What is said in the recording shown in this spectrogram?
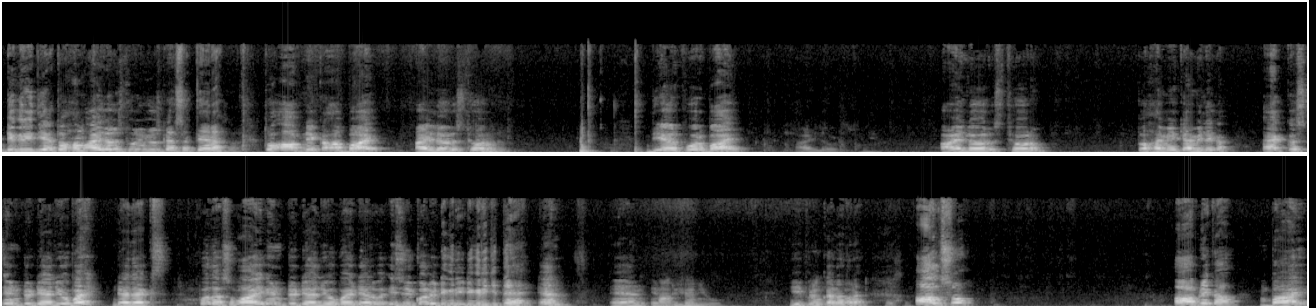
डिग्री दिया तो हम आइलर्स थ्योरम यूज़ कर सकते हैं ना? तो आपने कहा by Euler's theorem therefore by Euler's theorem तो हमें क्या मिलेगा? X into del u by del x plus y into del u by del y is equal to degree degree कितने हैं? एन एन इंटू यू ये प्रूव करना था ना? आल्सो आपने कहा बाय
